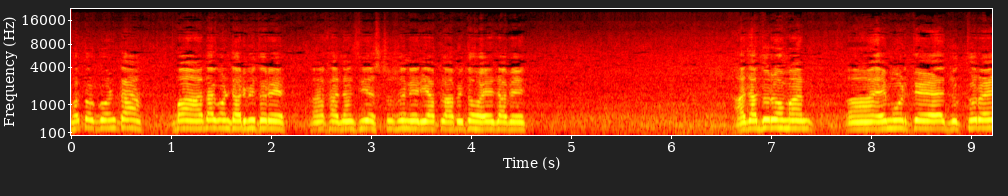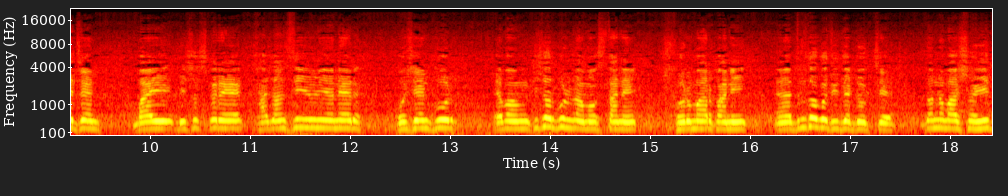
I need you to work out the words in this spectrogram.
হত ঘণ্টা বা আধা ঘণ্টার ভিতরে খাজানসি স্টেশন এরিয়া প্লাবিত হয়ে যাবে। আজাদুর রহমান এই মুহূর্তে যুক্ত রয়েছেন ভাই বিশেষ করে খাজানসি ইউনিয়নের হোসেনপুর এবং কিশোরপুর নামক স্থানে সুরমার পানি আহ, দ্রুত গতিতে ঢুকছে ধন্যবাদ শহীদ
